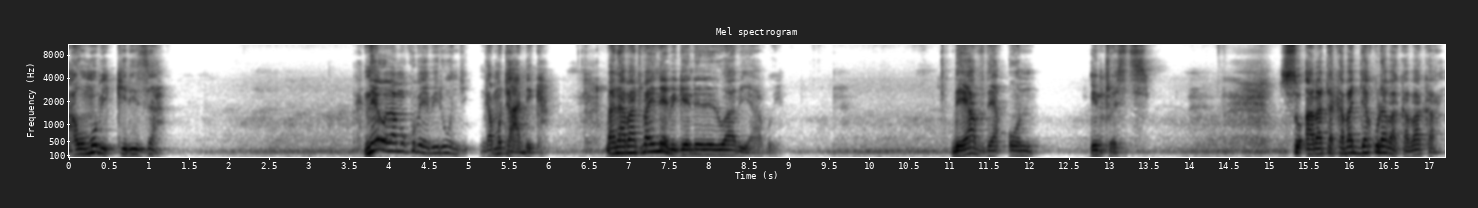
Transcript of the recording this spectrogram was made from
Awo mubikkiriza naye we bamukuba ebirungi nga mutandika. Bano abantu balina ebigendererwa byabwe. They have their own interests. So abataka bajja kulaba kabaka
